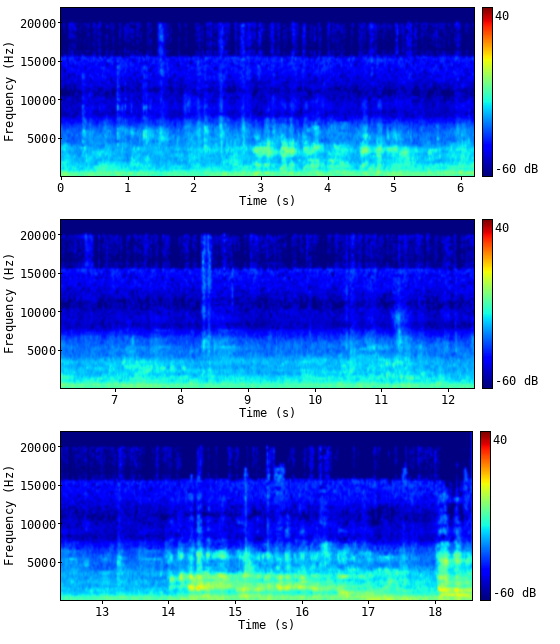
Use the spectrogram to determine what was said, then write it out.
इनकी कैटेगरी अगली कैटेगरी जर्सी का ज़्यादा था।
